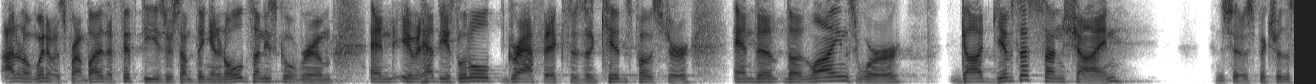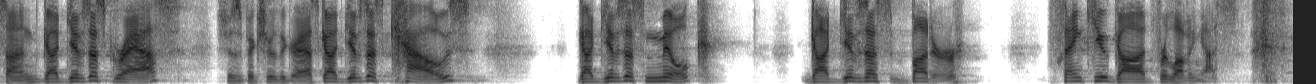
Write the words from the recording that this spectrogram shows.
I don't know when it was from, probably the 50s or something, in an old Sunday school room. And it had these little graphics. It was a kid's poster. And the, the lines were God gives us sunshine. And it shows a picture of the sun. God gives us grass. Shows a picture of the grass. God gives us cows. God gives us milk. God gives us butter. Thank you, God, for loving us.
